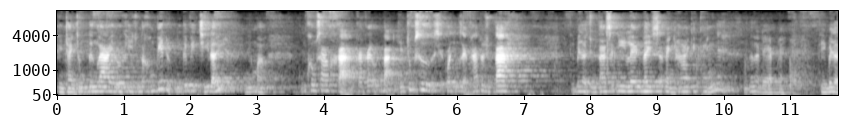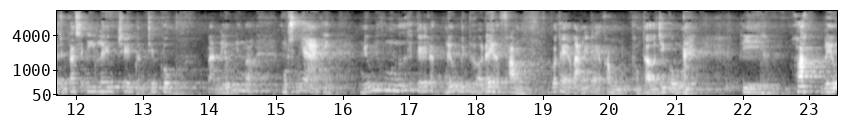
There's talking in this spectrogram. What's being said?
hình thành trong tương lai đôi khi chúng ta không biết được những cái vị trí đấy nhưng mà cũng không sao cả. Các các bạn kiến trúc sư sẽ có những giải pháp cho chúng ta. Thì bây giờ chúng ta sẽ đi lên đây sẽ thành hai cái cánh này rất là đẹp này. Thì bây giờ chúng ta sẽ đi lên trên tầng trên cùng và nếu như mà một số nhà thì nếu như ngôn ngữ thiết kế là nếu bình thường ở đây là phòng có thể bạn ấy để phòng phòng thờ trên cùng này. Thì hoặc nếu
